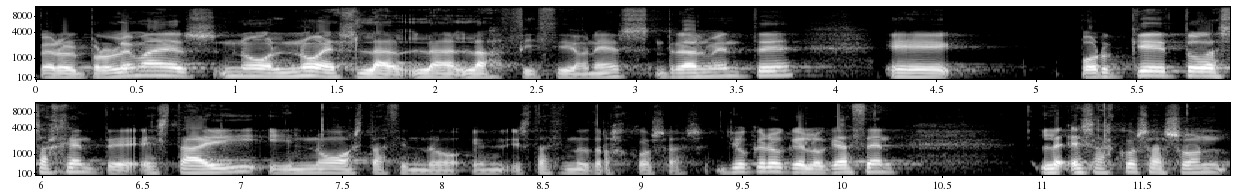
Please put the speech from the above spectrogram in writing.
pero el problema es, no, no es la, la, la afición, es realmente eh, por qué toda esa gente está ahí y no está haciendo, está haciendo otras cosas. Yo creo que lo que hacen esas cosas son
